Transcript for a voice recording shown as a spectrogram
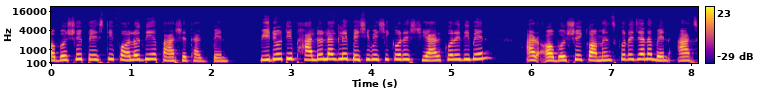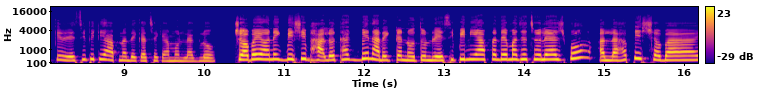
অবশ্যই পেজটি ফলো দিয়ে পাশে থাকবেন। ভিডিওটি ভালো লাগলে বেশি বেশি করে শেয়ার করে দিবেন। আর অবশ্যই কমেন্টস করে জানাবেন আজকের রেসিপিটি আপনাদের কাছে কেমন লাগল। সবাই অনেক বেশি ভালো থাকবেন। আর একটা নতুন রেসিপি নিয়ে আপনাদের মাঝে চলে আসব। আল্লাহ হাফিজ সবাই।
